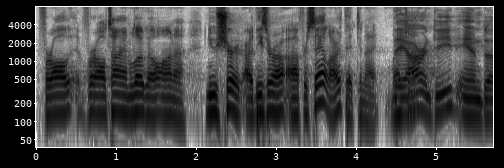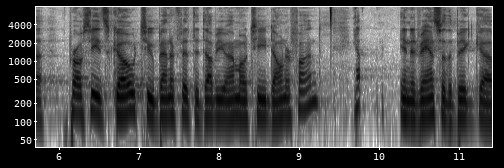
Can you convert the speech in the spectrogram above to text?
for all for all time logo on a new shirt. Are these are uh, for sale, aren't they tonight? Right, They John? are indeed, and uh, proceeds go to benefit the WMOT Donor Fund Yep. in advance of the big uh,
